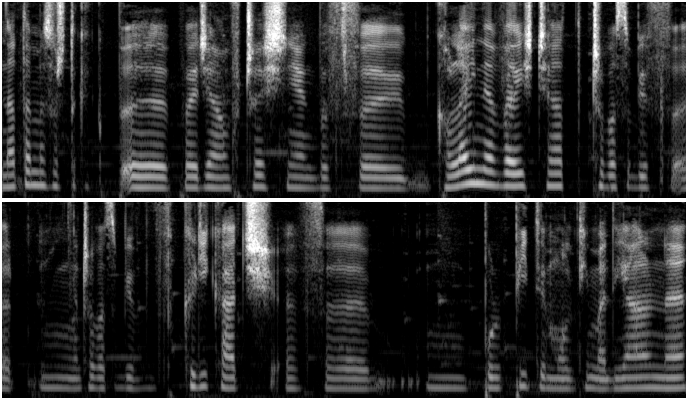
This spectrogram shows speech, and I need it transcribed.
Natomiast już tak jak e, powiedziałam wcześniej, jakby w kolejne wejścia trzeba sobie, w, mm, trzeba sobie wklikać w mm, pulpity multimedialne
